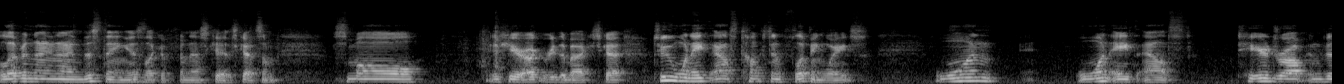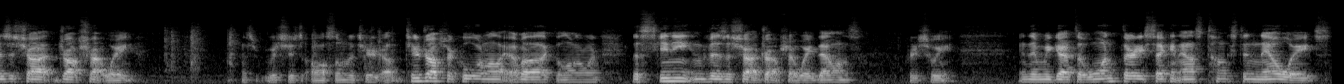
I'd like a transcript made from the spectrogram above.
$11.99. This thing is like a finesse kit. It's got some small, here I'll read the back. It's got two one eighth ounce tungsten flipping weights, one one eighth ounce teardrop Invisishot drop shot weight, which is awesome. The tear, uh, teardrops are cool and I like, but I like the longer one. The skinny Invisishot drop shot weight, that one's pretty sweet. And then we got the 132nd ounce tungsten nail weights.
